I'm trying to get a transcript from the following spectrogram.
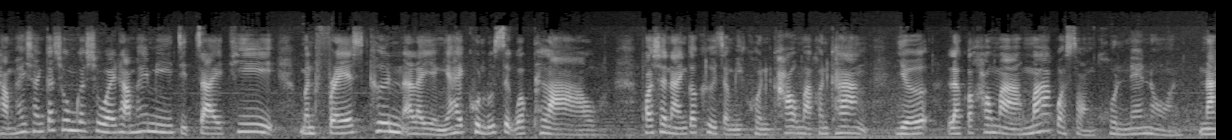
ทำให้ฉันกระชุ่มกระชวยทำให้มีจิตใจที่มันเฟรชขึ้นอะไรอย่างเงี้ยให้คุณรู้สึกว่าพลาว เพราะฉะนั้นก็คือจะมีคนเข้ามาค่อนข้าง เยอะแล้วก็เข้ามามากกว่า 2 คนแน่นอนนะ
